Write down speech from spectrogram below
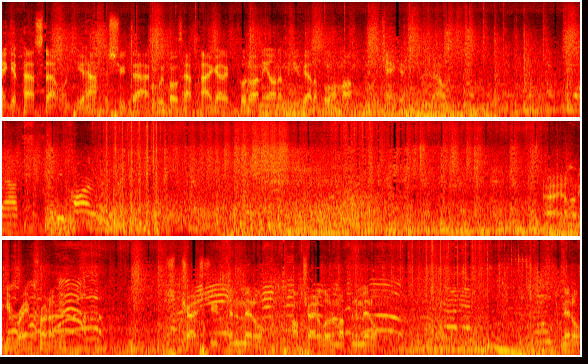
Can't get past that one. You have to shoot that. We both have. to. I gotta put honey on him, and you gotta blow him up. We can't get through that one. Yeah, it's pretty hard. All right, I'm gonna get right in front of you. Try to shoot in the middle. I'll try to load him up in the middle. Middle,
